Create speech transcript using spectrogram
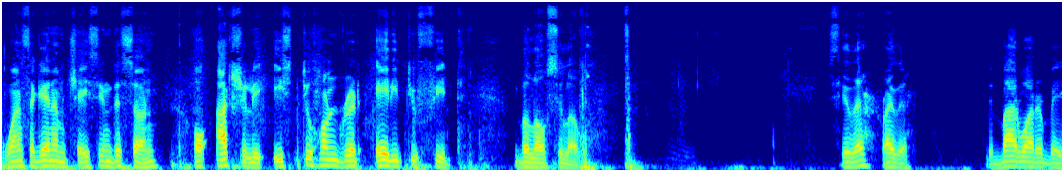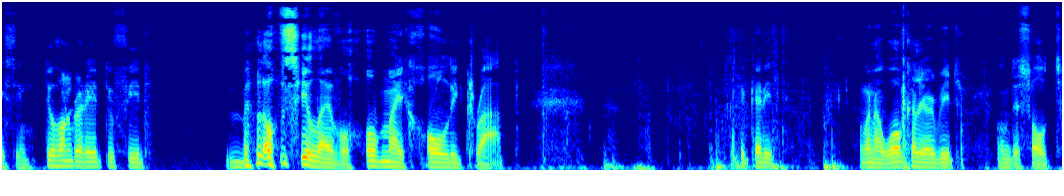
once again, I'm chasing the sun or actually is 282 feet below sea level. See there, right there. The Badwater Basin, 282 feet below sea level. Oh my holy crap. Look at it. I'm gonna walk a little bit on the salt.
